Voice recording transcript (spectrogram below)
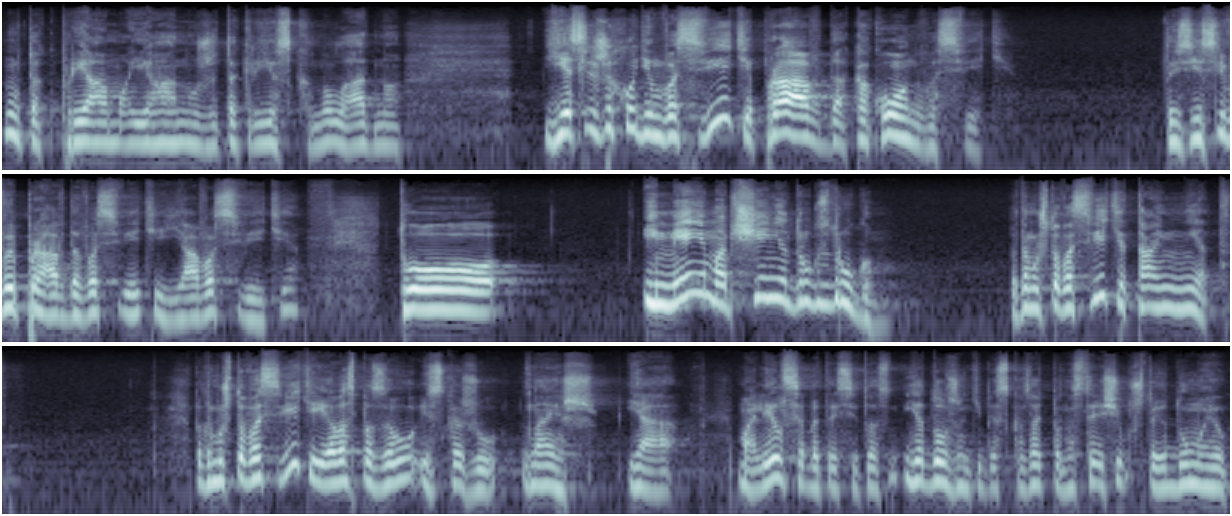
Ну, так прямо, Иоанн уже так резко, ну ладно. Если же ходим во свете, правда, как Он во свете. То есть, если вы правда во свете, я во свете, то имеем общение друг с другом. Потому что во свете тайн нет. Потому что во свете я вас позову и скажу, знаешь, я молился об этой ситуации, я должен тебе сказать по-настоящему, что я думаю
